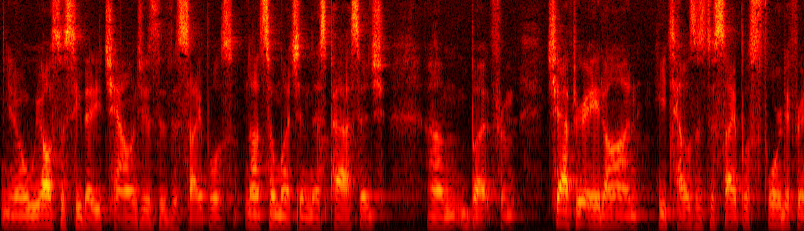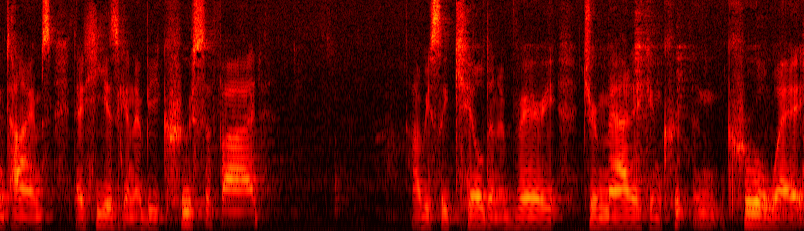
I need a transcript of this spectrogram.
you know, we also see that he challenges the disciples, not so much in this passage, um, but from chapter 8 on, he tells his disciples four different times that he is going to be crucified, obviously killed in a very dramatic and, and cruel way,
